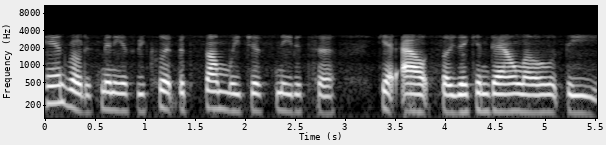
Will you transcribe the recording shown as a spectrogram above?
hand wrote as many as we could, but some we just needed to get out so they can download the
